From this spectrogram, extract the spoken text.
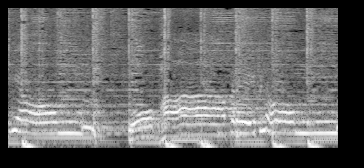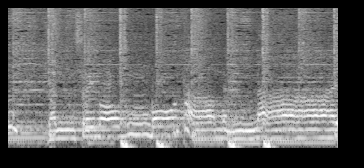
ខ្ញុំគោផាព្រៃភ្នំមិនស្រីមុំបងថាមិនណាយ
